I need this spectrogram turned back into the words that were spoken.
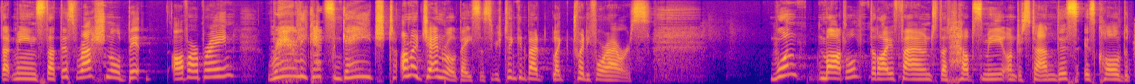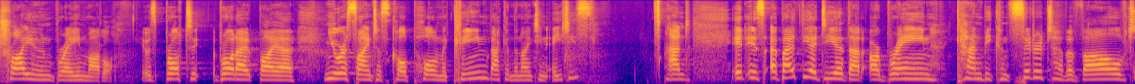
That means that this rational bit of our brain rarely gets engaged on a general basis, if you're thinking about like 24 hours. One model that I found that helps me understand this is called the triune brain model. It was brought, to, brought out by a neuroscientist called Paul MacLean back in the 1980s. And it is about the idea that our brain can be considered to have evolved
